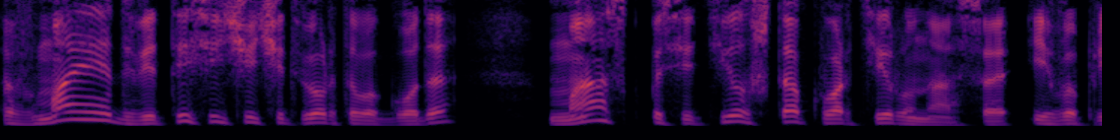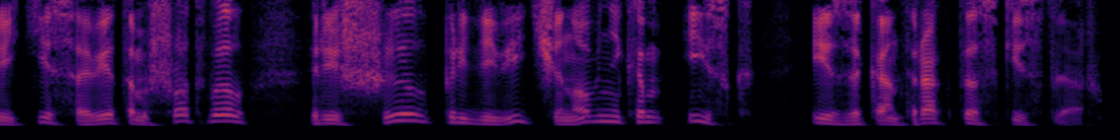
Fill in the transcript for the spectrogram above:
В мае 2004 года Маск посетил штаб-квартиру НАСА и, вопреки советам Шотвелл, решил предъявить чиновникам иск из-за контракта с Кистлер.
